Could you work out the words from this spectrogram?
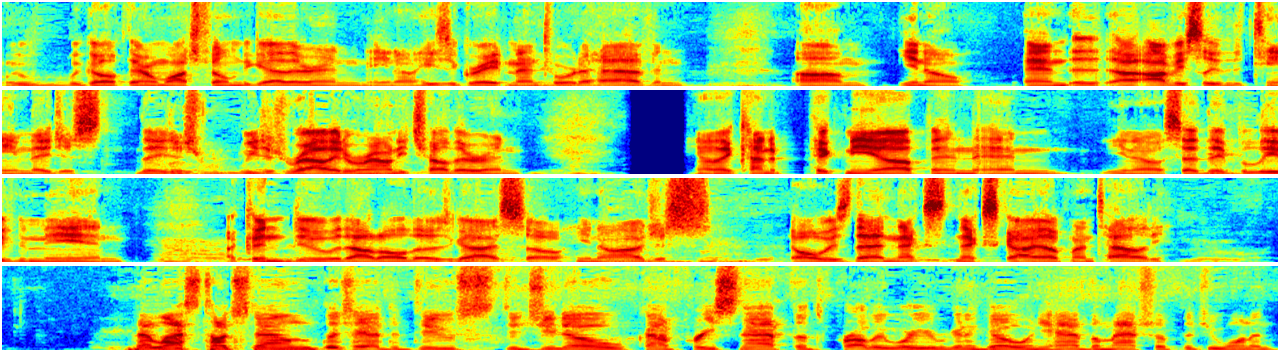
We we go up there and watch film together, and you know he's a great mentor to have, and um, you know and uh, obviously the team they just they just we just rallied around each other and you know they kind of picked me up and and you know said they believed in me and I couldn't do it without all those guys so you know I just always that next next guy up mentality. That last touchdown that you had to deuce, did you know kind of pre-snap that's probably where you were going to go when you had the matchup that you wanted?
